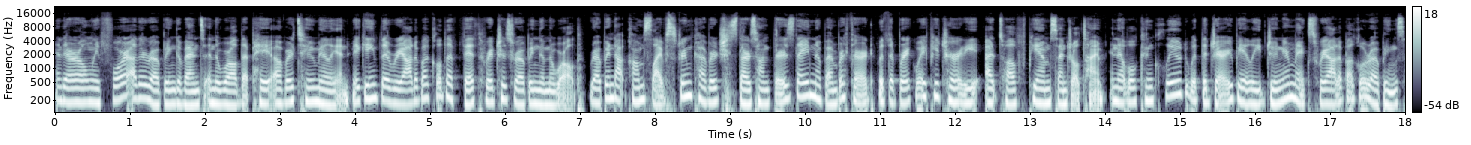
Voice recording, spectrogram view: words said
and there are only four other roping events in the world that pay over 2 million, making the Riata Buckle the fifth richest roping in the world. Roping.com's live stream coverage starts on Thursday, November 3rd with the Breakaway Futurity at 12 p.m. Central Time, and it will conclude with the Jerry Bailey Junior Mix Riata Buckle Ropings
